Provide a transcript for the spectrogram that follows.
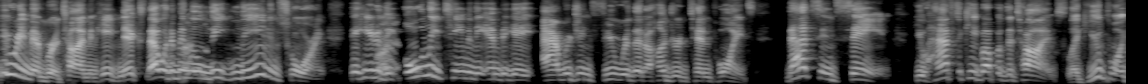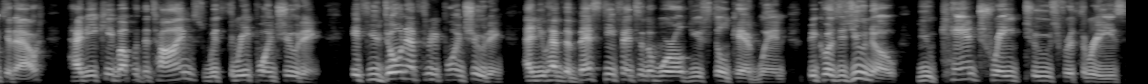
You remember a time in Heat Knicks, that would have been the league lead in scoring. The Heat are the only team in the NBA averaging fewer than 110 points. That's insane. You have to keep up with the times. Like you pointed out, how do you keep up with the times? With three point shooting. If you don't have three point shooting and you have the best defense in the world, you still can't win because, as you know, you can't trade twos for threes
